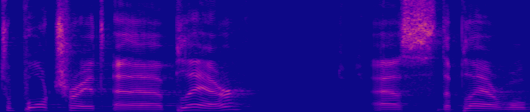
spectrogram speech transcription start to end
to portrait a player as the player wo-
